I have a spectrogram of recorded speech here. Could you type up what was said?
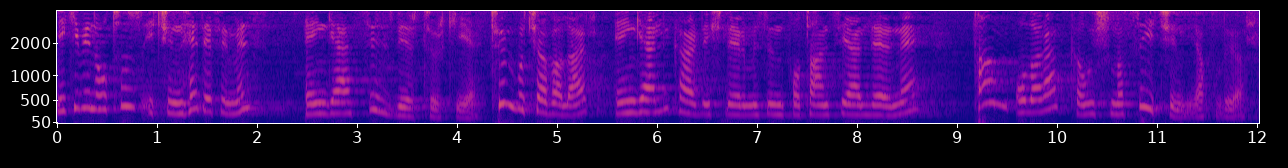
2030 için hedefimiz engelsiz bir Türkiye. Tüm bu çabalar engelli kardeşlerimizin potansiyellerine tam olarak kavuşması için yapılıyor.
